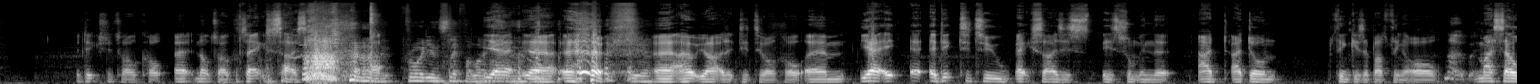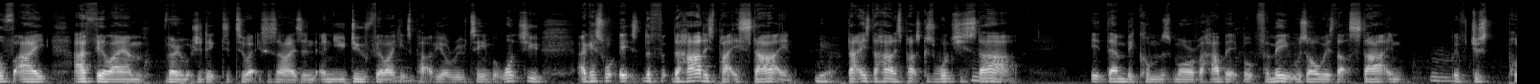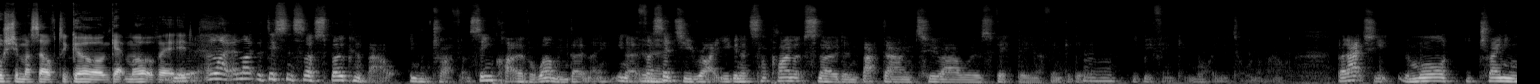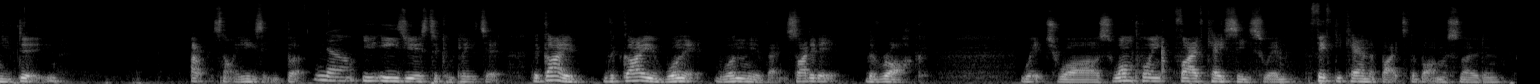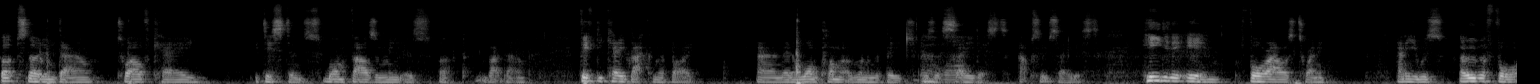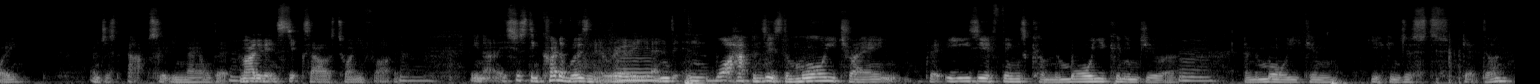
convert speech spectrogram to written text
Addiction to alcohol, uh, not to alcohol, to exercise. Freudian slip. I like yeah, it. yeah. yeah. Uh, I hope you are addicted to alcohol. Um, yeah, it, uh, addicted to exercise is, is something that I, I don't think is a bad thing at all. No, but Myself, I, I feel I am very much addicted to exercise, and, and you do feel like it's part of your routine. But once you, I guess what it's the the hardest part is starting. yeah, That is the hardest part because once you start, it then becomes more of a habit. But for me, it was always that starting Mm. of just pushing myself to go and get motivated. Yeah, and like and like the distances I've spoken about in the triathlon seem quite overwhelming, don't they? You know, if I said to you, right, you're going to climb up Snowdon, back down in two hours fifteen, I think I did it. Mm. You'd be thinking, what are you talking about? But actually, the more training you do, oh, it's not easy, but No. easier is to complete it. The guy, the guy who won it, won the event. So I did it, the Rock, which was 1.5k sea swim, 50k on the bike to the bottom of Snowdon, up Snowdon down, 12k distance, 1,000 meters up and back down, 50k back on the bike, and then a one kilometer run on the beach because Oh, they're wow. sadists, absolute sadists. He did it in four hours 20, and he was over 40 and just absolutely nailed it. And I did it in six hours 25 mm. you know, it's just incredible, isn't it? Really. Mm. And and what happens is the more you train, the easier things come. The more you can endure, hmm. and the more you can you can just get done.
